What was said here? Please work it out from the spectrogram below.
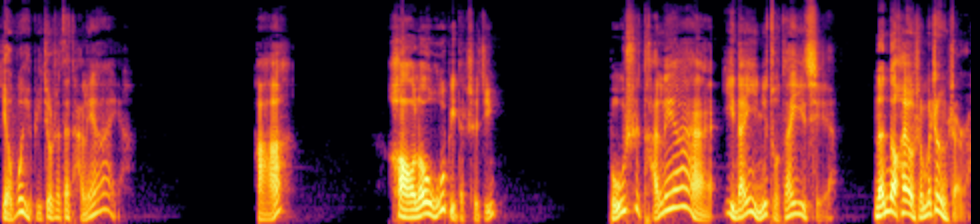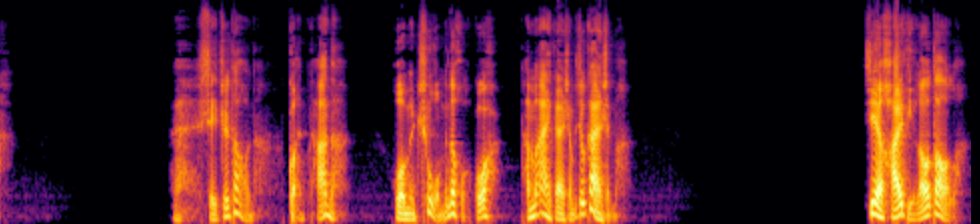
也未必就是在谈恋爱呀。啊郝楼无比的吃惊，不是谈恋爱，一男一女走在一起，难道还有什么正事啊？哎，谁知道呢？管他呢，我们吃我们的火锅，他们爱干什么就干什么。见海底捞到了，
